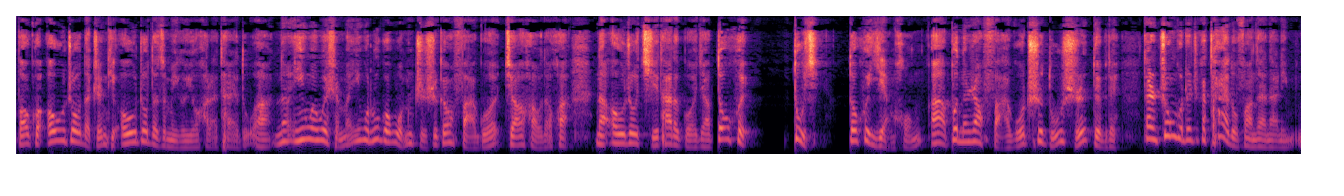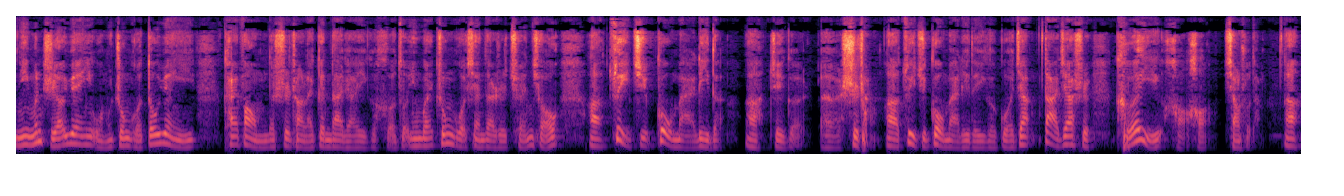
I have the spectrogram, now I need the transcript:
包括欧洲的整体欧洲的这么一个友好的态度啊。那因为为什么？因为如果我们只是跟法国交好的话，那欧洲其他的国家都会妒忌。都会眼红啊，不能让法国吃独食，对不对？但是中国的这个态度放在那里，你们只要愿意，我们中国都愿意开放我们的市场来跟大家一个合作，因为中国现在是全球啊最具购买力的啊这个呃市场啊最具购买力的一个国家，大家是可以好好相处的。啊，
